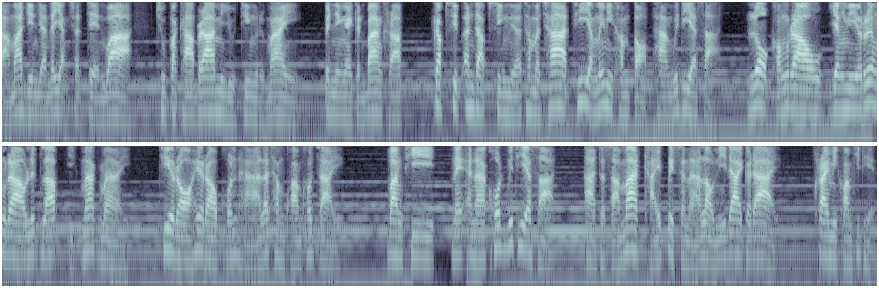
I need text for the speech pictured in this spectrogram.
สามารถยืนยันได้อย่างชัดเจนว่าชูปคาบรามีอยู่จริงหรือไม่ เป็นยังไงกันบ้างครับ กับ 10 อันดับสิ่งเหนือธรรมชาติที่ยังไม่มีคำตอบทางวิทยาศาสตร์ โลกของเรายังมีเรื่องราวลึกลับอีกมากมาย ที่รอให้เราค้นหาและทำความเข้าใจ บางทีในอนาคตวิทยาศาสตร์ อาจจะสามารถไขปริศนาเหล่านี้ได้ก็ได้ ใครมีความคิดเห็น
